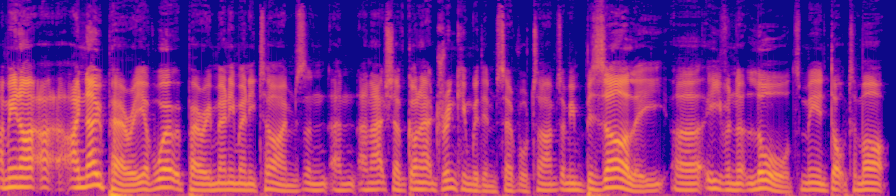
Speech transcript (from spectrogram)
I mean, I, I, I know Perry. I've worked with Perry many many times, and, and, and actually I've gone out drinking with him several times. I mean, bizarrely, uh, even at Lords, me and Doctor Mark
